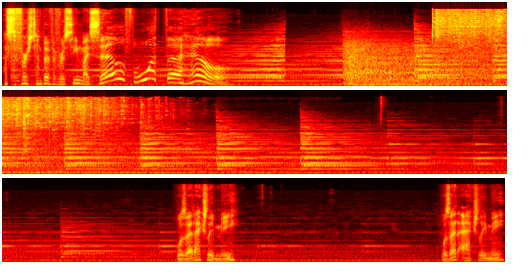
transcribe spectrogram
That's the first time I've ever seen myself? What the hell? Was that actually me? Was that actually me?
